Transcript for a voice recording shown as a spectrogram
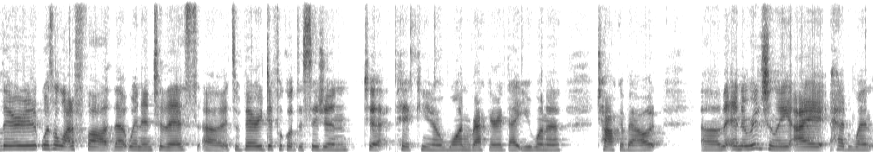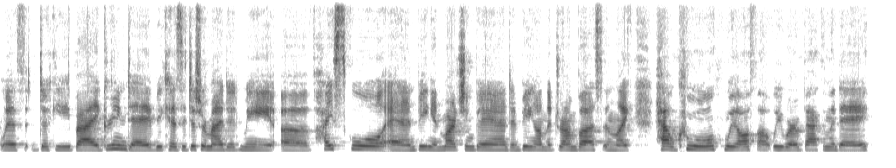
there was a lot of thought that went into this. Uh, it's a very difficult decision to pick, you know, one record that you want to talk about. Um, and originally, I had went with Dookie by Green Day because it just reminded me of high school and being in marching band and being on the drum bus and like how cool we all thought we were back in the day.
